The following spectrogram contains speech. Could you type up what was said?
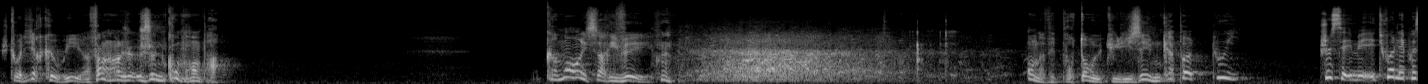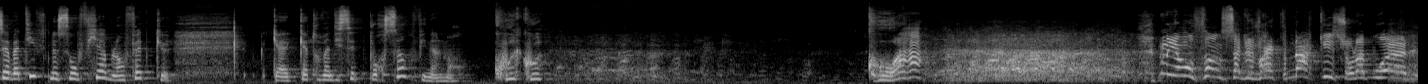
Je dois dire que oui. Enfin, je, je ne comprends pas. Comment est-ce arrivé? On avait pourtant utilisé une capote. Oui. Je sais, mais tu vois, les préservatifs ne sont fiables en fait que. qu'à 97% finalement. Quoi, quoi? Quoi? Enfin, ça devrait être marqué sur la boîte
